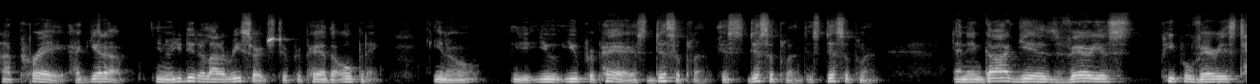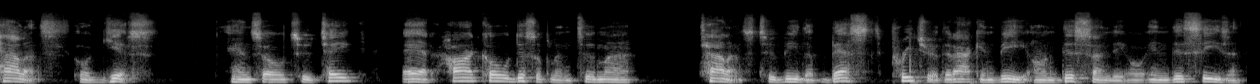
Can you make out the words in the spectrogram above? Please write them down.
I pray. I get up. You know, you did a lot of research to prepare the opening. You know, you you, prepare. It's discipline. It's disciplined. It's discipline. And then God gives various people various talents or gifts. And so to take add hard code discipline to my talents to be the best preacher that I can be on this Sunday or in this season,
